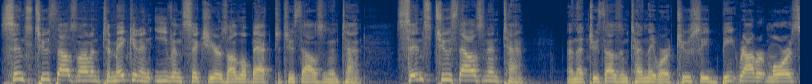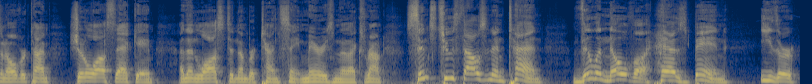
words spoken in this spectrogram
since 2011, to make it an even six years, I'll go back to 2010. Since 2010, and that 2010 they were a two seed, beat Robert Morris in overtime, should have lost that game, and then lost to number 10 St. Mary's in the next round. Since 2010, Villanova has been either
